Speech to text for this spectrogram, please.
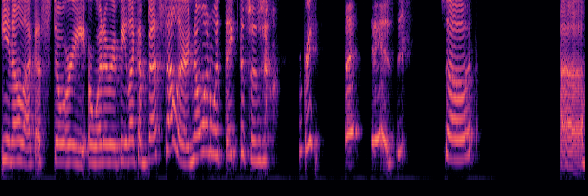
you know, like a story or whatever it be, like a bestseller. No one would think this was real, but it is. So uh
